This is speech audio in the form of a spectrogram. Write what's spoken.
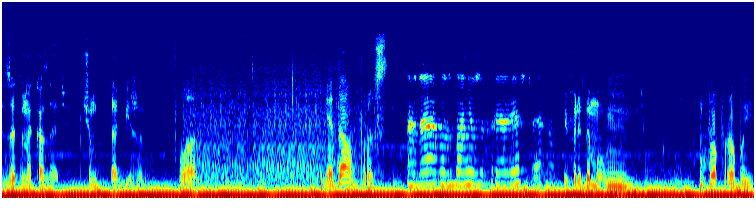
за это наказать. Почему ты обижен? Ладно. Я дам просто. Тогда я вас баню за фри-арест, верно? И Mode. М, Попробуй.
